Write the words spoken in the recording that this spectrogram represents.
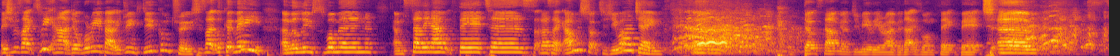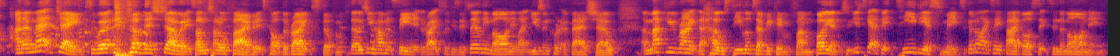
And she was like, sweetheart, don't worry about your dreams do come true. She's like, look at me. I'm a loose woman. I'm selling out theatres. And I was like, I'm as shocked as you are, Jane. Um, don't start me on Jamelia either. That is one thick bitch. And I met James, who we're on this show, and it's on Channel 5, and it's called The Wright Stuff. And for those of you who haven't seen it, The Wright Stuff is this early morning, like, news and current affairs show. And Matthew Wright, the host, he loves everything flamboyant, so it used to get a bit tedious for me, because I'm going to, like, say 5 or 6 in the morning.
